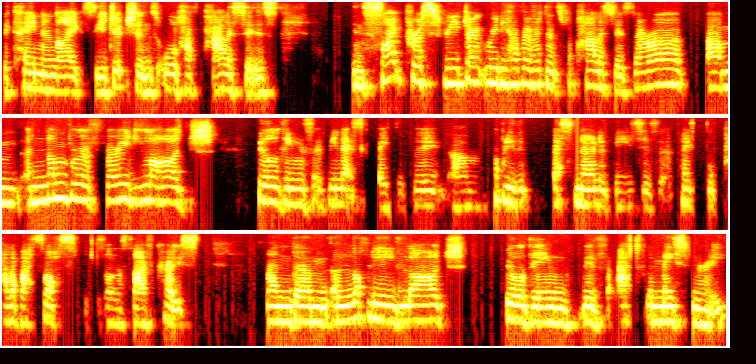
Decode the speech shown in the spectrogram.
the Canaanites, the Egyptians, all have palaces. In Cyprus, we don't really have evidence for palaces. There are um, a number of very large buildings that have been excavated. The, um, probably the best known of these is a place called Kalavasos, which is on the south coast, and um, a lovely large building with ashlar masonry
